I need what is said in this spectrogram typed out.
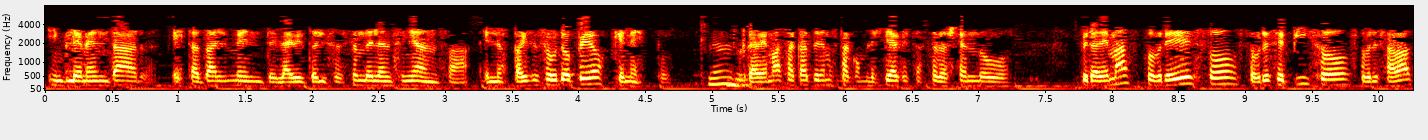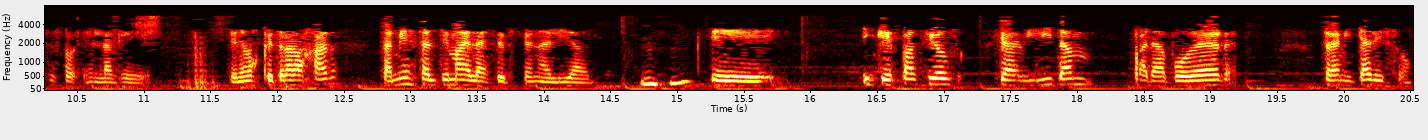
implementar estatalmente la virtualización de la enseñanza en los países europeos que en estos. Claro. Porque además acá tenemos esta complejidad que estás trayendo vos. Pero además sobre eso, sobre ese piso, sobre esa base en la que tenemos que trabajar, también está el tema de la excepcionalidad. Eh, y qué espacios se habilitan para poder tramitar eso.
